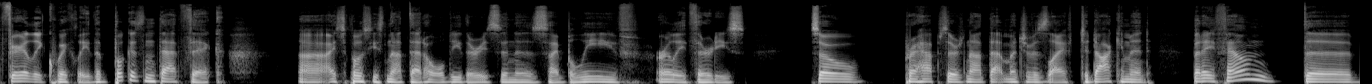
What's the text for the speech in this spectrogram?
fairly quickly. The book isn't that thick. Uh, I suppose he's not that old either. He's in his, I believe, early 30s. So, perhaps there's not that much of his life to document. But I found the,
